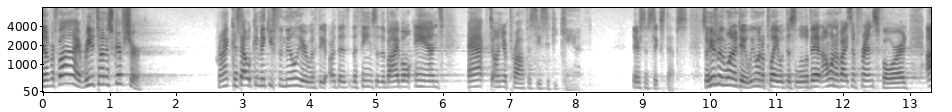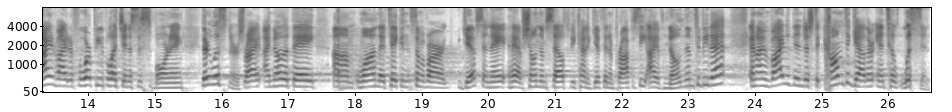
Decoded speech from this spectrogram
Number five, read a ton of scripture, right? Because that will make you familiar with the, the, the themes of the Bible and act on your prophecies if you can. There's some six steps. So here's what we want to do. We want to play with this a little bit. I want to invite some friends forward. I invited four people at Genesis this morning. They're listeners, right? I know that they, um, one, they've taken some of our gifts and they have shown themselves to be kind of gifted in prophecy. I have known them to be that. And I invited them just to come together and to listen.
